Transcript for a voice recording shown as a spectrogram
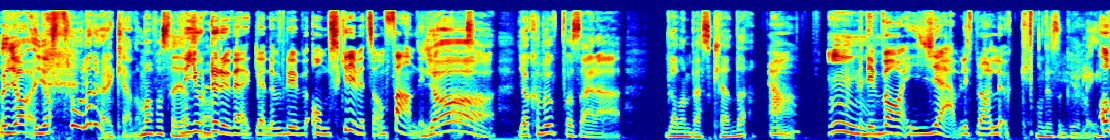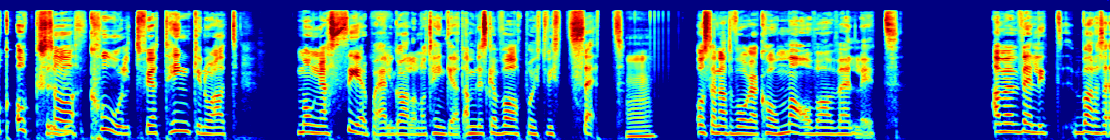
Men jag, jag strålade verkligen, om man får säga Det så. gjorde du verkligen, det blev omskrivet som fan din. Ja, jag kom upp på så här, äh, bland de bäst klädda. ja. Mm. Men det var en jävligt bra look. Och det är så gulligt. Och också Tidvis. coolt, för jag tänker nog att många ser på Ellegalan och tänker att det ska vara på ett visst sätt. Mm. Och sen att våga komma och vara väldigt, ja, men väldigt bara så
